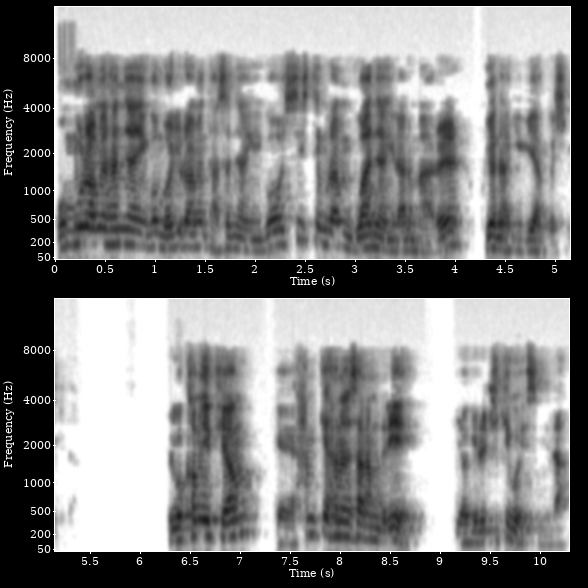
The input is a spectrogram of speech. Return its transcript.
몸으로 하면 한 양이고 머리로 하면 다섯 양이고 시스템으로 하면 무한 양이라는 말을 구현하기 위한 것입니다. 그리고 커뮤니티형 예, 함께 하는 사람들이 여기를 지키고 있습니다.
